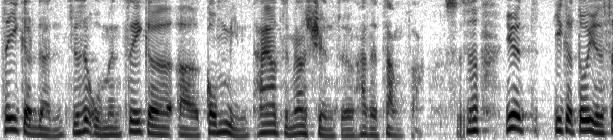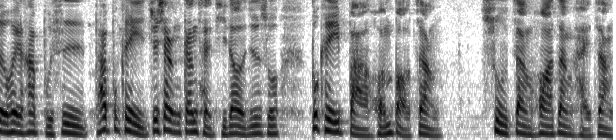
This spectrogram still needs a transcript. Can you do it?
这一个人，就是我们这个呃公民，他要怎么样选择他的葬法。是，就是说，因为一个多元社会，它不是，它不可以，就像刚才提到的，就是说，不可以把环保葬、树葬、花葬、海葬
